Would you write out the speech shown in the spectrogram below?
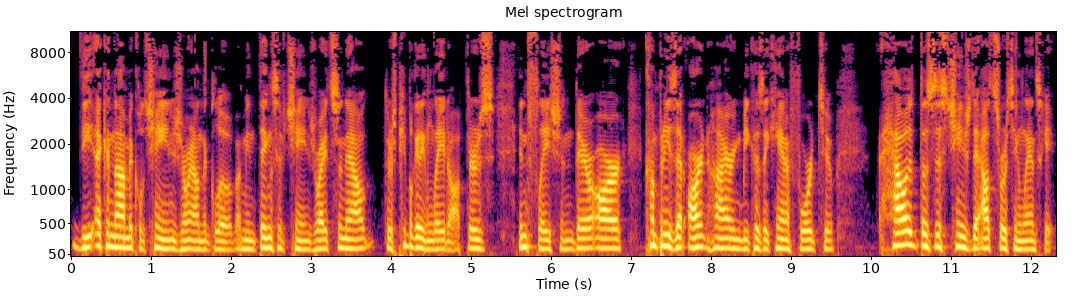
the economical change around the globe. I mean, things have changed, right? So now there's people getting laid off. There's inflation. There are companies that aren't hiring because they can't afford to. How does this change the outsourcing landscape?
